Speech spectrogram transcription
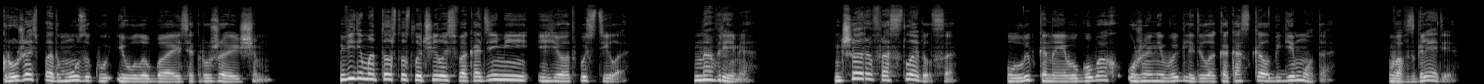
кружась под музыку и улыбаясь окружающим. Видимо, то, что случилось в Академии, ее отпустило. На время. Джаров расслабился. Улыбка на его губах уже не выглядела как оскал бегемота. Во взгляде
